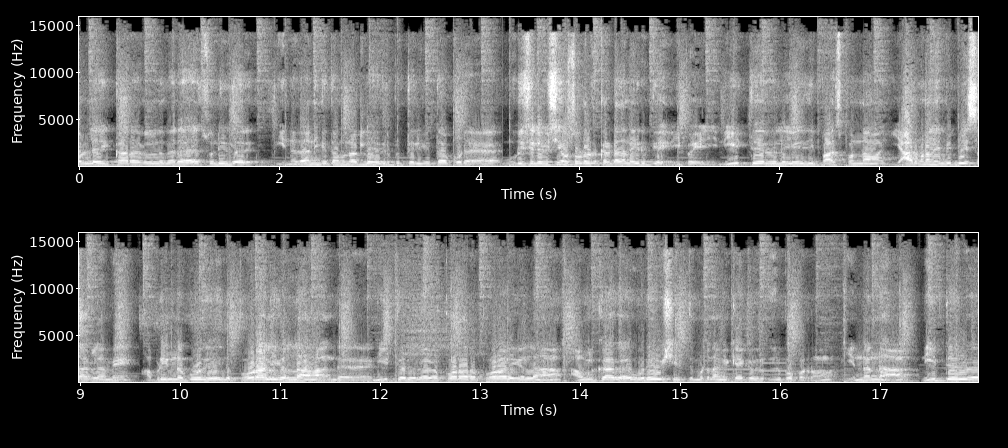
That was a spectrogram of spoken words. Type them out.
கொள்ளைக்காரர்கள் வேற சொல்லியிருக்காரு. என்னதான் நீங்க தமிழ்நாட்டுல எதிர்ப்பு தெரிவித்தா கூட ஒரு சில விஷயம் சொல்றது கரெக்டா தானே இருக்கு. இப்ப நீட் தேர்வுல எழுதி பாஸ் பண்ணா யார் வேணாலும் எம்பிபிஎஸ் ஆகலாமே? அப்படின்ன போது இந்த போராளிகள்லாம் இந்த நீட் தேர்வுக்காக போராடுற போராளிகள்லாம் அவங்களுக்காக ஒரே விஷயத்தை மட்டும் நாங்க கேட்க விருப்பப்படுறோம். என்னன்னா நீட் தேர்வு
